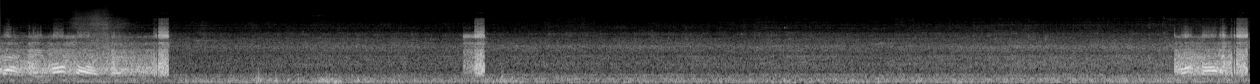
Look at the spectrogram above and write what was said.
About three more cars, sir. One car.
